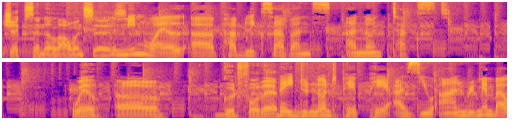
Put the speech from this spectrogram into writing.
checks and allowances. meanwhile, uh, public servants are not taxed. Well, uh, good for them. They do not pay pay as you earn. Remember,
